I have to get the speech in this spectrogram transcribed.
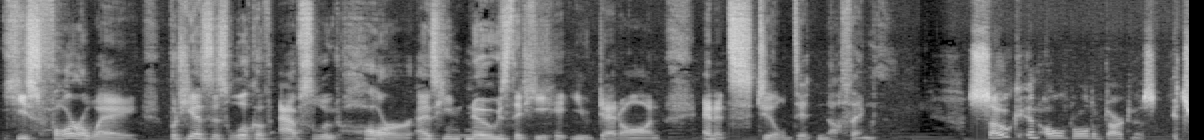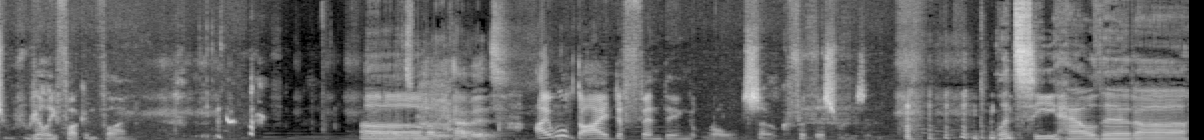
he's far away, but he has this look of absolute horror as he knows that he hit you dead on, and it still did nothing. Soak in Old World of Darkness. It's really fucking fun. uh, that's Um, how you have it. I will die defending Rolled Soak for this reason. let's see how that uh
